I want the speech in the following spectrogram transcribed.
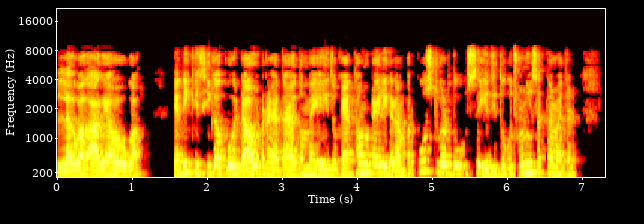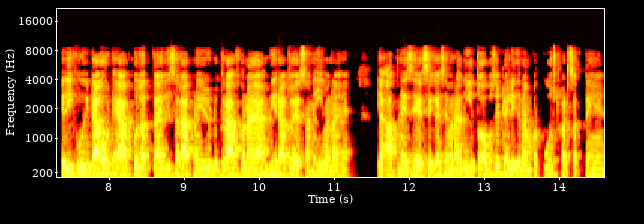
लगभग आ गया होगा। यदि किसी का कोई डाउट रहता है तो मैं यही तो कहता हूँ टेलीग्राम पर पोस्ट कर दो, उससे इजी तो कुछ हो नहीं सकता मेथड यदि कोई डाउट है, आपको लगता है कि सर आपने जो ग्राफ बनाया मेरा तो ऐसा नहीं बना है, या आपने इसे ऐसे कैसे बना दिए तो आप उसे टेलीग्राम पर पोस्ट कर सकते हैं।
